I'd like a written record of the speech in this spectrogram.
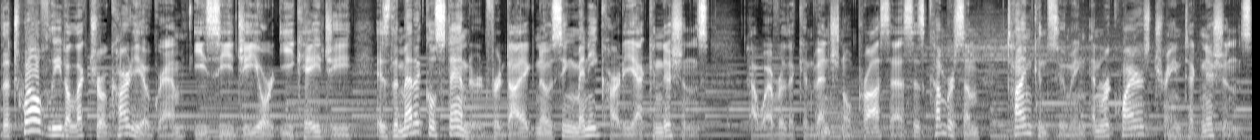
The 12-lead electrocardiogram, ECG or EKG, is the medical standard for diagnosing many cardiac conditions. However, the conventional process is cumbersome, time-consuming, and requires trained technicians.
